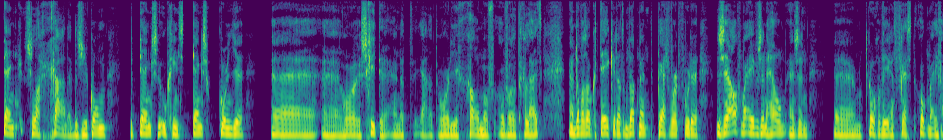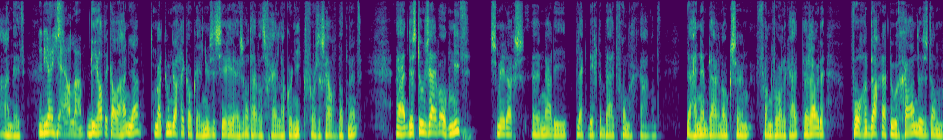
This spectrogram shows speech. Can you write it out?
tankslag gaande. Dus je kon de tanks, de Oekraïnse tanks, kon je horen schieten. En dat, ja, dat hoorde je galm over, over het geluid. En dat was ook een teken dat op dat moment de perswoordvoerder zelf maar even zijn helm en zijn eh, kogelwerend vest ook maar even aandeed. Die had jij al aan. Die had ik al aan, ja. Maar toen dacht ik, oké, nu is het serieus. Want hij was vrij laconiek voor zichzelf op dat moment. Eh, dus toen zijn we ook niet smiddags eh naar die plek dichter bij het front gegaan. Want ja, hij neemt daarin ook zijn verantwoordelijkheid. Daar zijn we de volgende dag naartoe gegaan. Dus dan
